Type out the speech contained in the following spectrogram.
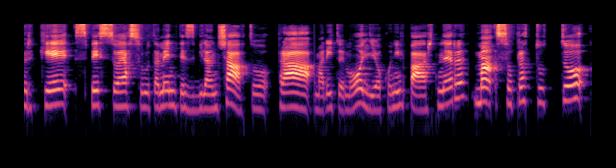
perché spesso è assolutamente sbilanciato tra marito e moglie o con il partner, ma soprattutto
